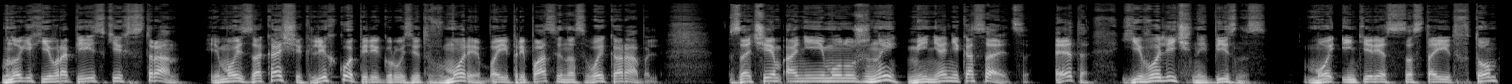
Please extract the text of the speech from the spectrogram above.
многих европейских стран, и мой заказчик легко перегрузит в море боеприпасы на свой корабль. Зачем они ему нужны, меня не касается. Это его личный бизнес. Мой интерес состоит в том,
